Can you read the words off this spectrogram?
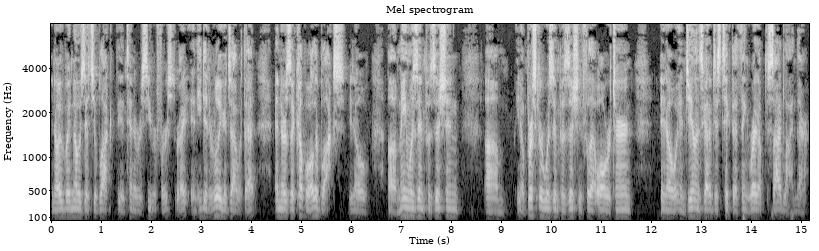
You know, everybody knows that you block the intended receiver first, right? And he did a really good job with that. And there's a couple other blocks. You know, uh, Maine was in position. Um, you know, Brisker was in position for that wall return. You know, and Jaylon's got to just take that thing right up the sideline there.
